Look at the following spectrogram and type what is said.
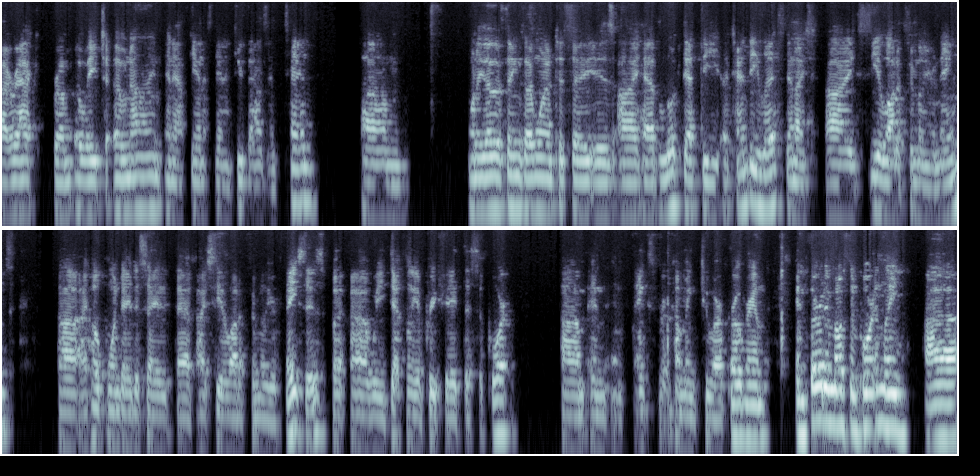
Iraq from 08 to 09 and Afghanistan in 2010. Um, one of the other things I wanted to say is I have looked at the attendee list and I, I see a lot of familiar names. Uh, I hope one day to say that I see a lot of familiar faces, but uh, we definitely appreciate the support. Um, and, and, thanks for coming to our program. And third and most importantly, uh,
